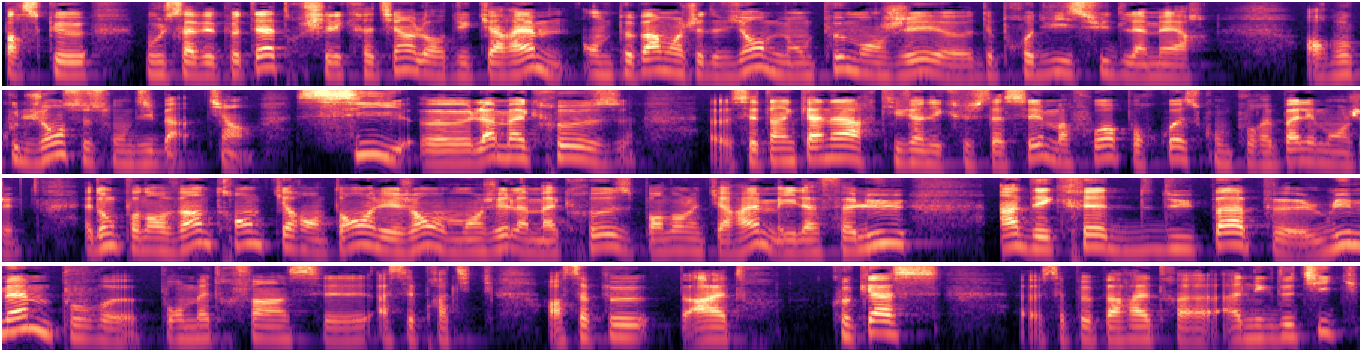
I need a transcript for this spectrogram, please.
Parce que, vous le savez peut-être, chez les chrétiens, lors du carême, on ne peut pas manger de viande, mais on peut manger des produits issus de la mer. Or, beaucoup de gens se sont dit, bah, tiens, si la macreuse c'est un canard qui vient des crustacés, ma foi, pourquoi est-ce qu'on ne pourrait pas les manger? Et donc pendant 20, 30, 40 ans, les gens ont mangé la macreuse pendant le carême et il a fallu un décret du pape lui-même pour, euh, pour mettre fin à ces, à ces pratiques. Alors ça peut paraître cocasse, euh, ça peut paraître anecdotique,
